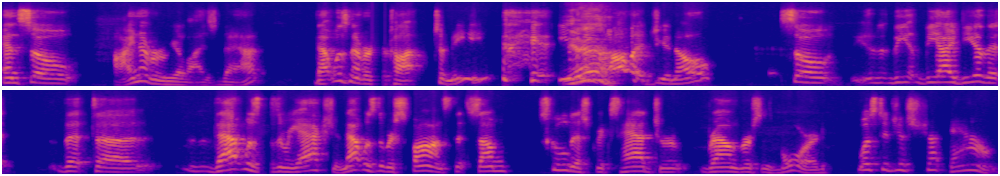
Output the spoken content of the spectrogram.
And so I never realized that that was never taught to me, even Yeah. in college, you know. So the the idea that that uh, that was the reaction, that was the response that some school districts had to Brown versus Board was to just shut down.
